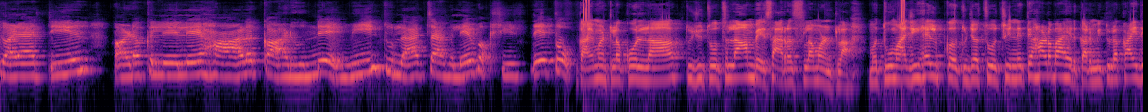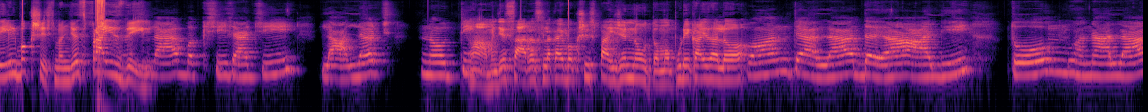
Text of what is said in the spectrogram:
गळ्यातील अडकलेले हाड काढून दे. मी तुला चांगले बक्षीस देतो. काय म्हटलं कोल्हा? तुझी चोच लांब आहे सारसला म्हटला. मग तू माझी हेल्प कर. तुझ्या चोचीने ते हाड बाहेर कर मी तुला काय देईल? बक्षीस म्हणजेच प्राइज देईल. बक्षिसाची लालच नव्हती. हा म्हणजे सारसला काय बक्षीस पाहिजे नव्हतं. मग पुढे काय झालं? पण त्याला दया आली. तो म्हणाला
